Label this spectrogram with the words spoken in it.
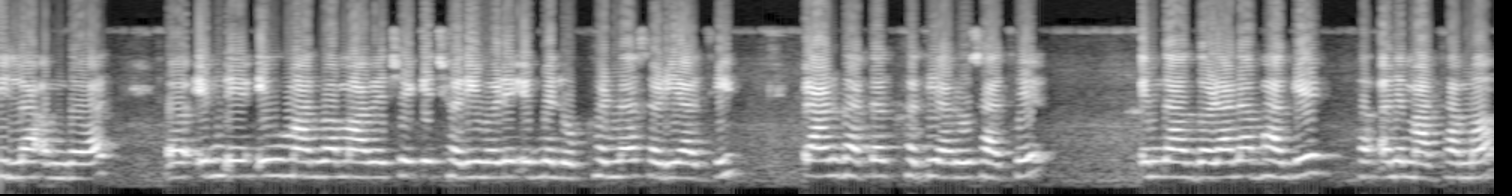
જિલ્લા અમદાવાદ એમને એવું માનવામાં આવે છે કે છરી વડે એમને લોખંડના સળિયાથી પ્રાણઘાતક હથિયારો સાથે એમના ગળાના ભાગે અને માથામાં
